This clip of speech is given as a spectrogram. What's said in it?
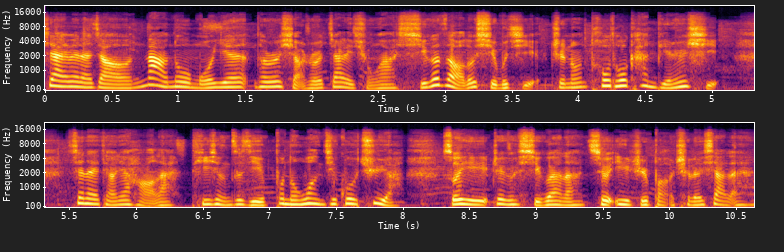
下一位呢，叫纳诺魔烟。他说小时候家里穷啊，洗个澡都洗不起，只能偷偷看别人洗。现在条件好了，提醒自己不能忘记过去啊，所以这个习惯呢，就一直保持了下来。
